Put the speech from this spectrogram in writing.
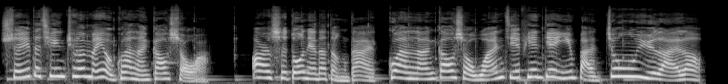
谁的青春没有灌篮高手啊？二十多年的等待，《灌篮高手完结篇》电影版终于来了。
